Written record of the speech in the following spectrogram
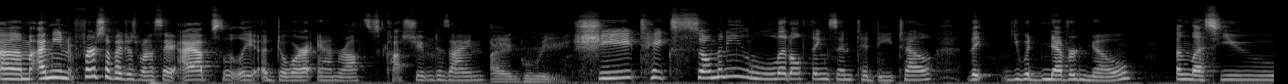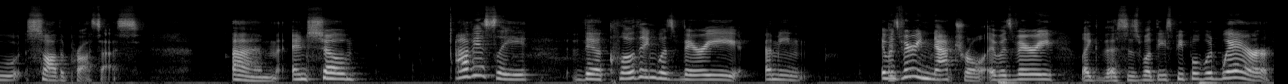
Um, I mean, first off, I just want to say I absolutely adore Ann Roth's costume design. I agree. She takes so many little things into detail that you would never know unless you saw the process. Um, and so, obviously, the clothing was very, I mean, it was very natural. It was very, like, this is what these people would wear.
